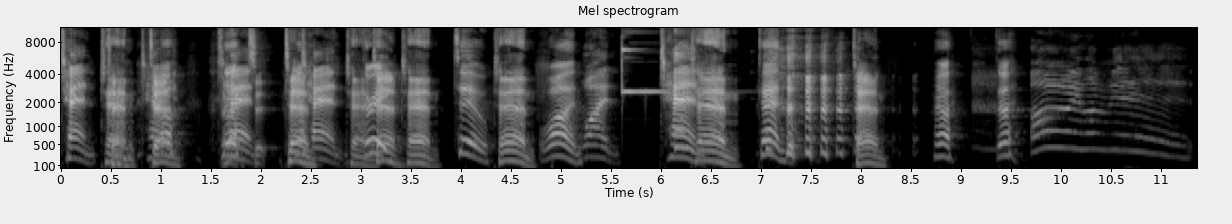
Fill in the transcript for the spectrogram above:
Ten. Ten. Ten. Ten. T- Ten. Ten. Ten. Ten. Ten. Two. Ten. One. One. Ten. Ten. Ten. Ten. Oh, I love it.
